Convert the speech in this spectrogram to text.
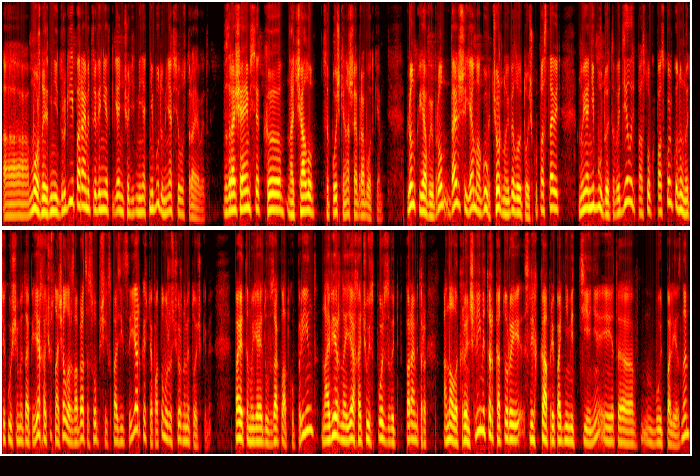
А, можно изменить другие параметры винетки, я ничего менять не буду, меня все устраивает. Возвращаемся к началу цепочки нашей обработки. Пленку я выбрал. Дальше я могу черную и белую точку поставить, но я не буду этого делать, поскольку, поскольку ну, на текущем этапе я хочу сначала разобраться с общей экспозицией яркостью, а потом уже с черными точками. Поэтому я иду в закладку Print. Наверное, я хочу использовать параметр аналог Range Limiter, который слегка приподнимет тени, и это будет полезно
